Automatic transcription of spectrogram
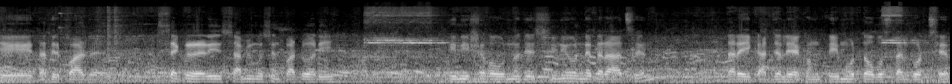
যে তাদের পার সেক্রেটারি শামীম হোসেন পাটোয়ারি, তিনি সহ অন্য যে সিনিয়র নেতারা আছেন, তারা এই কার্যালয়ে এখন এই মুহূর্তে অবস্থান করছেন।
